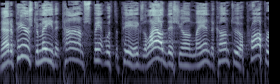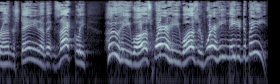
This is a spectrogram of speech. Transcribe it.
Now it appears to me that time spent with the pigs allowed this young man to come to a proper understanding of exactly who he was, where he was, and where he needed to be.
